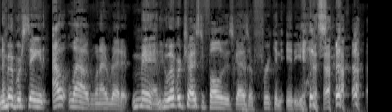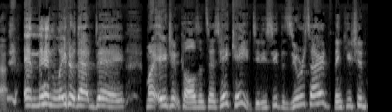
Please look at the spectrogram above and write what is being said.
And I remember saying out loud when I read it, man, whoever tries to follow these guy's are freaking idiots. and then later that day, my agent calls and says, Hey, Kate, did you see the zoo retired? Think you should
